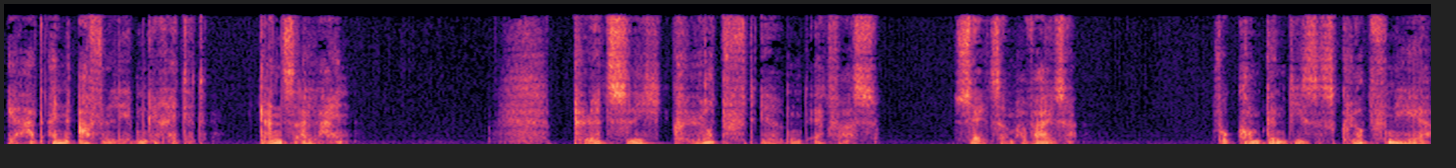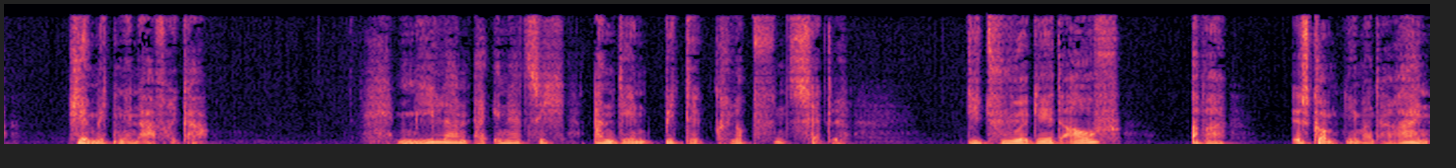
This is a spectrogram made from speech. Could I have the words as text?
Er hat ein Affenleben gerettet. Ganz allein. Plötzlich klopft irgendetwas. Seltsamerweise. Wo kommt denn dieses Klopfen her? Hier mitten in Afrika. Milan erinnert sich an den Bitte-Klopfen-Zettel. Die Tür geht auf, aber es kommt niemand herein.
